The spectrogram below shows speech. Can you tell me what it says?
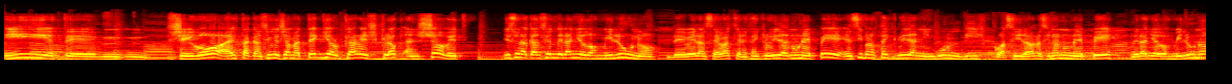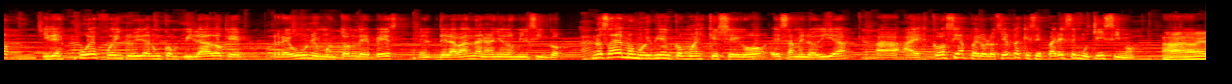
y este, mm, llegó a esta canción que se llama Take Your Courage Clock and Shove It. Y es una canción del año 2001 de Belan Sebastian, está incluida en un EP, encima no está incluida en ningún disco así, la banda, sino en un EP del año 2001 y después fue incluida en un compilado que reúne un montón de EPs de- la banda en el año 2005. No sabemos muy bien cómo es que llegó esa melodía a, a Escocia, pero lo cierto es que se parece muchísimo a, Manuel-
